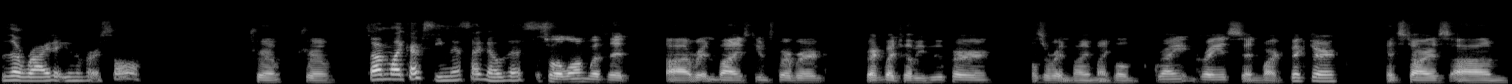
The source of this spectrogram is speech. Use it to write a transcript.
the ride at Universal. true, true. So I'm like, I've seen this, I know this. So along with it, uh, written by Steven Spielberg, directed by Tobe Hooper, also written by Michael Grais and Mark Victor. It stars um,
